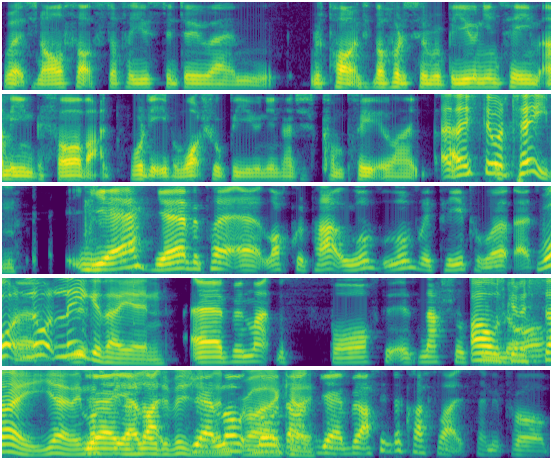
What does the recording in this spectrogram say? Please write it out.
worked in all sorts of stuff. I used to do um, reporting for the Huddersfield Rugby Union team. I mean, before that, I wouldn't even watch rugby union. I just completely like Are they still a team? Yeah, yeah. They play at Lockwood Park. Lov lovely people work there. to be What what league are they in? Uh, they're in like the fourth. It is national. Oh, I was going to say, yeah, they must yeah, be yeah, in a low like, division. Yeah, low, right, low okay. down, yeah, but I think the class like semi-pro.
